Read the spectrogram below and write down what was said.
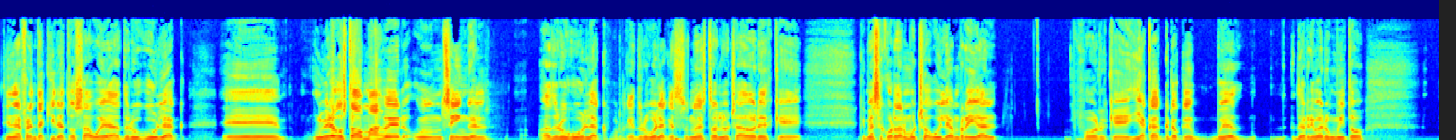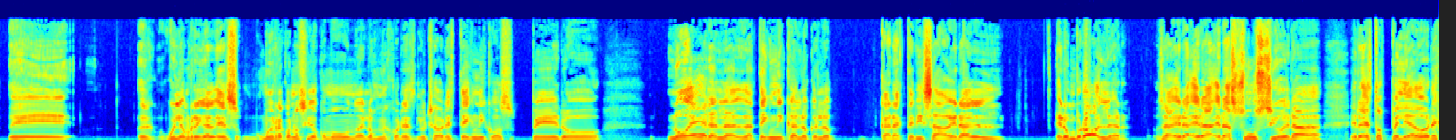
Tiene al frente a Kira Tosawa y a Drew Gulak. Eh, me hubiera gustado más ver un single a Drew Gulak, porque Drew Gulak es uno de estos luchadores que, que me hace acordar mucho a William Regal. Porque, y acá creo que voy a derribar un mito. Eh, eh, William Regal es muy reconocido como uno de los mejores luchadores técnicos, pero no era la, la técnica lo que lo caracterizaba, era el era un brawler. O sea, era, era, era sucio, era, era estos peleadores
